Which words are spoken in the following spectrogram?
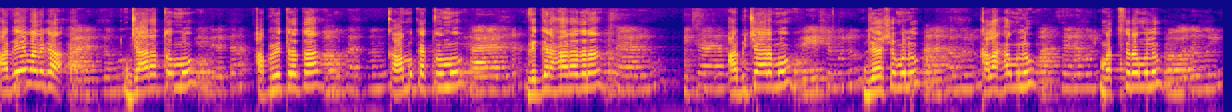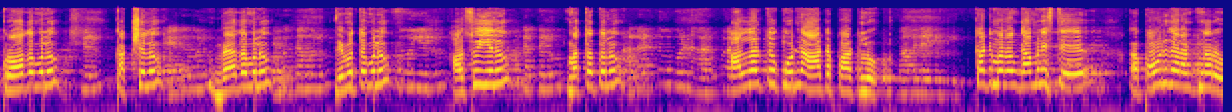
అవేమనగా జారత్వము, అపవిత్రత కాముకత్వము, విగ్రహారాధన అభిచారము ద్వేషములు కలహములు మత్సరములు క్రోధములు కక్షలు భేదములు విమతములు అసూయలు మత్తతులు అల్లరితో కూడిన ఆటపాటలు కాబట్టి మనం గమనిస్తే ఆ పౌలు గారు అంటున్నారు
